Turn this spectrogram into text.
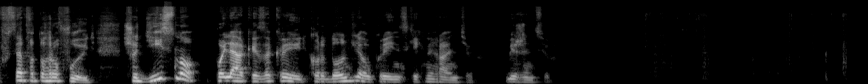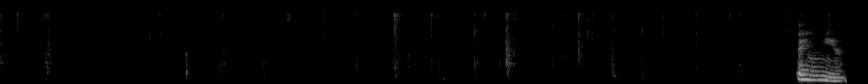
все фотографують. Що дійсно поляки закриють кордон для українських мігрантів, біженців? Да нет.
